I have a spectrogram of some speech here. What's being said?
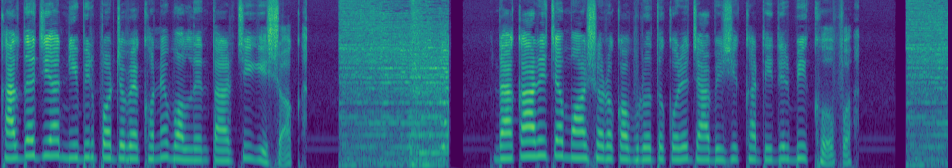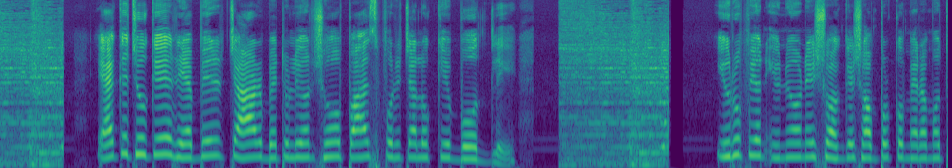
খালদা জিয়া নিবিড় পর্যবেক্ষণে বললেন তার চিকিৎসক। ঢাকা আরিচা মহাসড়ক অবরোধ করে জাবি শিক্ষার্থীদের বিক্ষোভ। এক যুগে র্যাবের চার ব্যাটালিয়ন সহ পাঁচ পরিচালককে বদলে। ইউরোপিয়ান ইউনিয়নের সঙ্গে সম্পর্ক মেরামত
